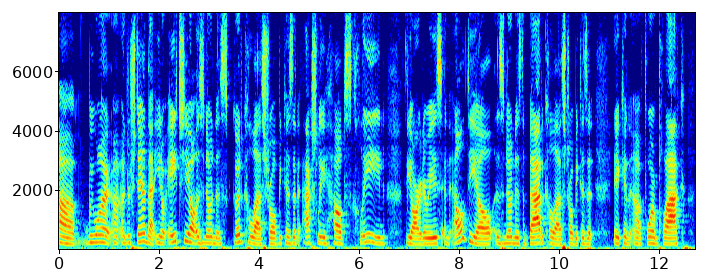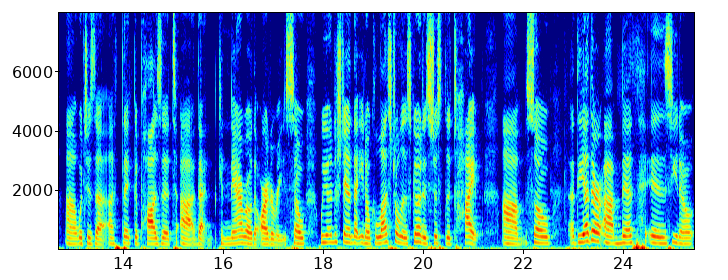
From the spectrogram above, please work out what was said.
um, we want to understand that you know HDL is known as good cholesterol because it actually helps clean the arteries, and LDL is known as the bad cholesterol because it it can uh, form plaque uh, which is a, a thick deposit uh, that can narrow the arteries. So we understand that you know cholesterol is good. It's just the type. Um, so uh, the other uh, myth is you know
